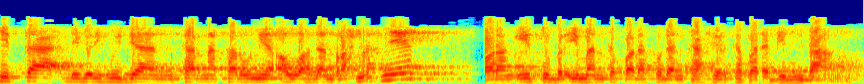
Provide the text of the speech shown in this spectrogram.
kita diberi hujan karena karunia Allah dan rahmatnya, orang itu beriman kepadaku dan kafir kepada bintang.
